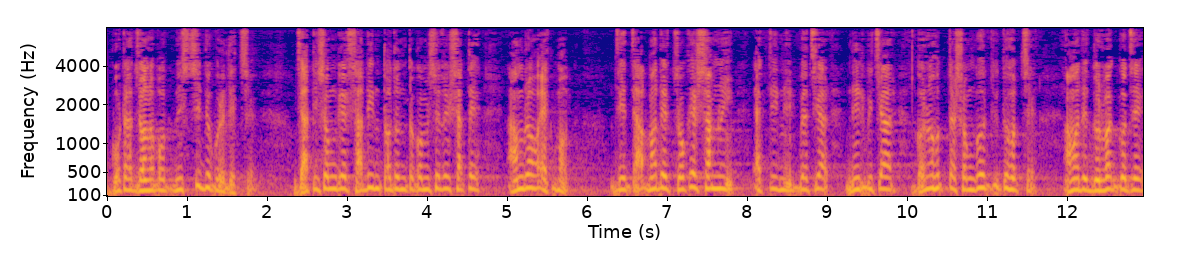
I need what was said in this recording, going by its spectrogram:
গোটা জনপদ নিশ্চিত করে দিচ্ছে। জাতিসংঘের স্বাধীন তদন্ত কমিশনের সাথে আমরাও একমত যে আমাদের চোখের সামনেই একটি নির্বিচার নির্বিচার গণহত্যা সংঘটিত হচ্ছে। আমাদের দুর্ভাগ্য যে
